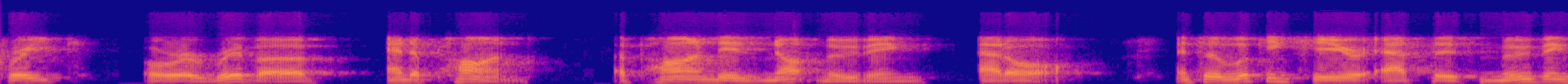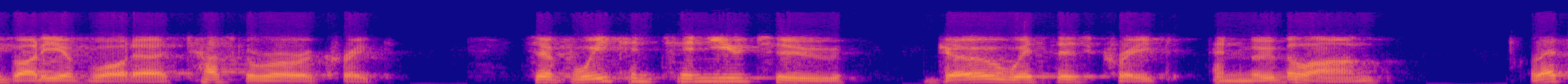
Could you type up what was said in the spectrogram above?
creek or a river and a pond. A pond is not moving at all. And so looking here at this moving body of water, Tuscarora Creek. So if we continue to go with this creek and move along, let's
